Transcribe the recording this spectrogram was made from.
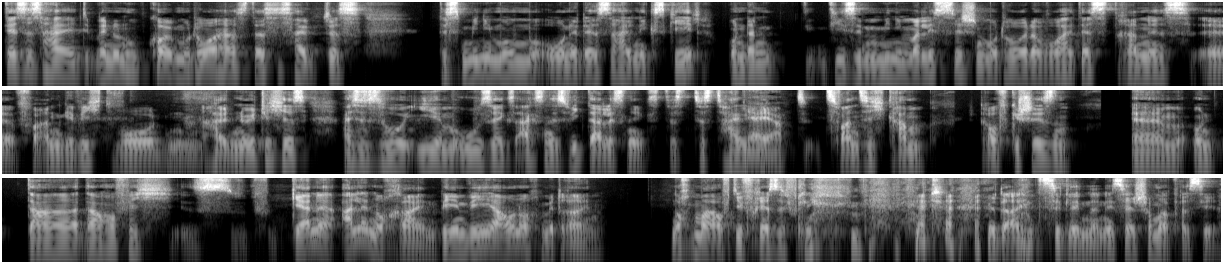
das ist halt, wenn du einen Hubkolbenmotor hast, das ist halt das, das Minimum, ohne das halt nichts geht. Und dann diese minimalistischen Motorräder, wo halt das dran ist, äh, vor an Gewicht, wo halt nötig ist. Also so IMU, sechs Achsen, das wiegt alles nichts. Das, das Teil ja, wiegt ja. 20 Gramm. Drauf geschissen. Ähm, und da, da hoffe ich gerne alle noch rein. BMW auch noch mit rein nochmal auf die Fresse fliegen mit, mit Einzylindern. Ist ja schon mal passiert.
